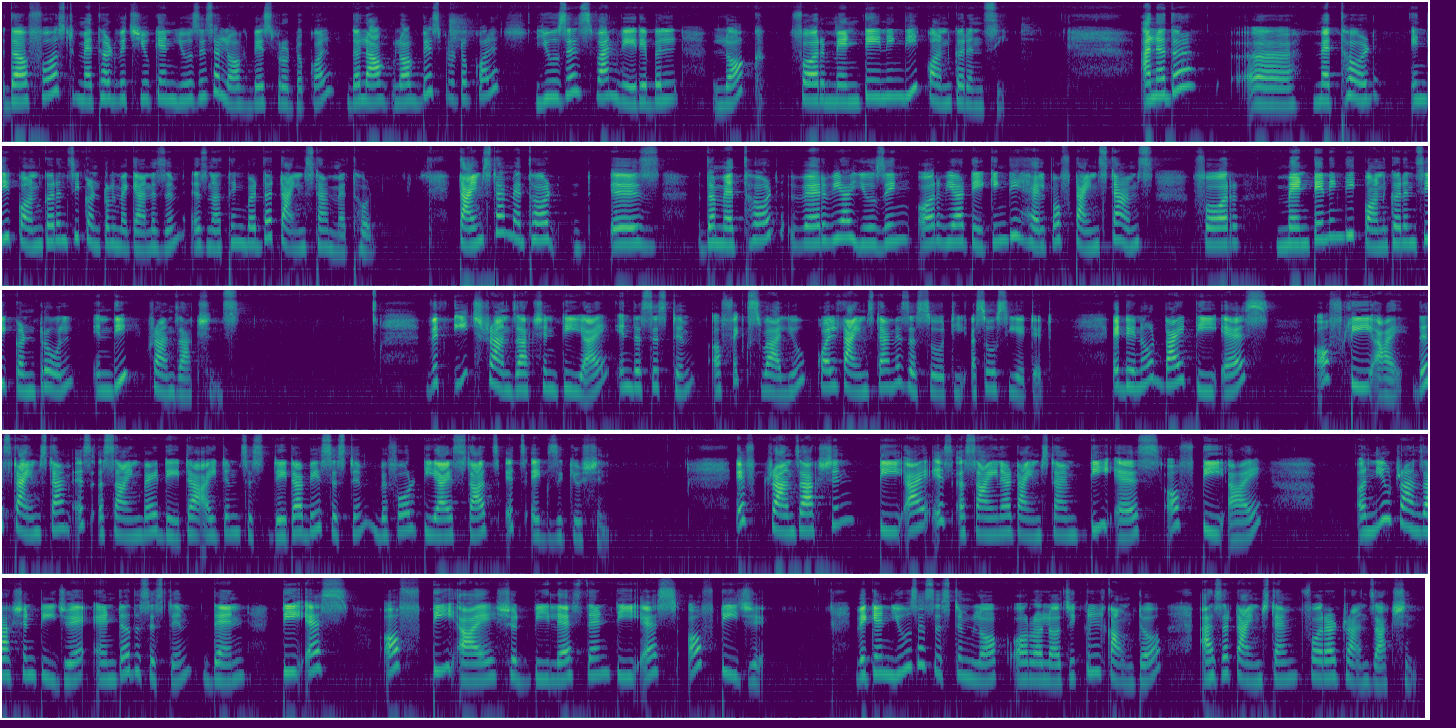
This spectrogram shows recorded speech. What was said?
the first method which you can use is a lock based protocol. The lock, lock based protocol uses one variable lock for maintaining the concurrency. Another uh, method in the concurrency control mechanism is nothing but the timestamp method. Timestamp method is the method where we are using or we are taking the help of timestamps for maintaining the concurrency control in the transactions. With each transaction Ti in the system, a fixed value called timestamp is associated. It denoted by Ts of Ti. This timestamp is assigned by data item database system before Ti starts its execution. If transaction Ti is assigned a timestamp Ts of Ti, a new transaction Tj enter the system, then Ts of Ti should be less than Ts of Tj. We can use a system clock or a logical counter as a timestamp for a transaction.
